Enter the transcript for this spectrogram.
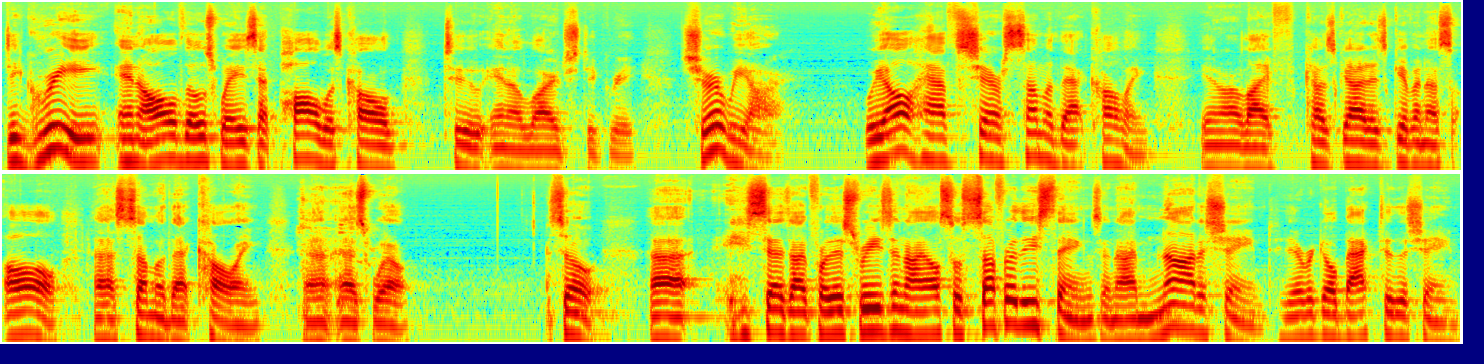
degree in all of those ways that Paul was called to in a large degree? Sure, we are. We all have share some of that calling in our life because God has given us all uh, some of that calling uh, as well. So uh, he says, For this reason I also suffer these things, and I'm not ashamed. You ever go back to the shame?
